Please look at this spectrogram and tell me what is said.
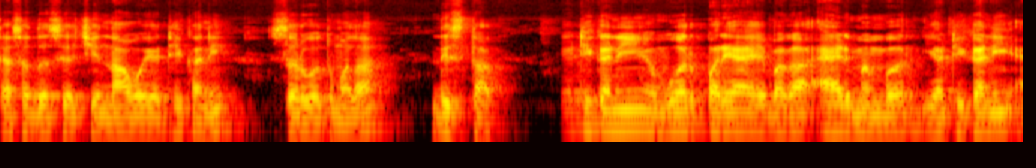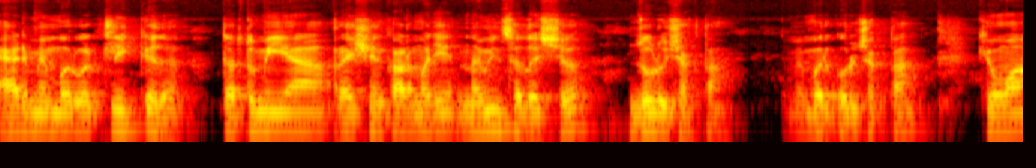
त्या सदस्याची नावं या ठिकाणी सर्व तुम्हाला दिसतात. या ठिकाणी वर पर्याय आहे बघा ॲड मेंबर या ठिकाणी ॲड मेंबरवर क्लिक केलं तर तुम्ही या रेशन कार्डमध्ये नवीन सदस्य जोडू शकता. मेंबर करू शकता. किंवा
